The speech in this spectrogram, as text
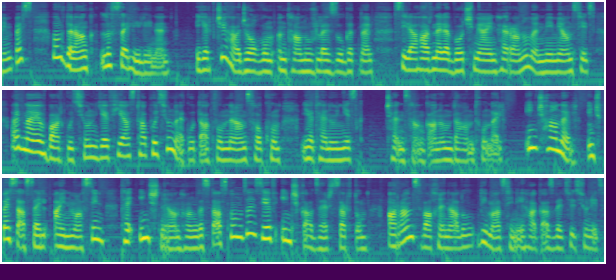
այնպես, որ դրանք լսելի լինեն։ Երբ չի հաջողվում ընդհանուր լեզու գտնել, սիրահարները ոչ միայն հեռանում են միմյանցից, այլ նաև բարկություն եւ հիասթափություն է կուտակվում նրանց հոգում, եթե նույնիսկ չեն ցանկանում դա ընդունել։ Ինչ անել, ինչպես ասել այն մասին, թե ինչն է անհանգստացնում ձեզ եւ ինչ կա ձեր սրտում, առանց վախենալու դիմացինի հակազդեցությունից։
